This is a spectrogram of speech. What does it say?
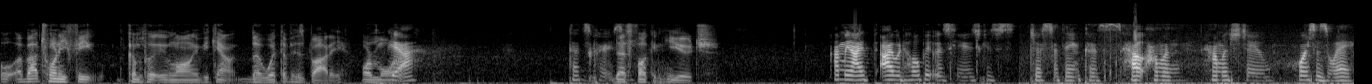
oh, about 20 feet completely long if you count the width of his body or more. Yeah. That's crazy. That's fucking huge. I mean, I I would hope it was huge, cause just to think, cause how how much how much do horses weigh?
